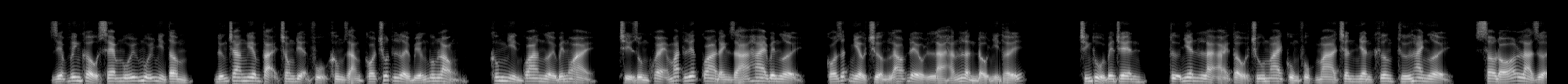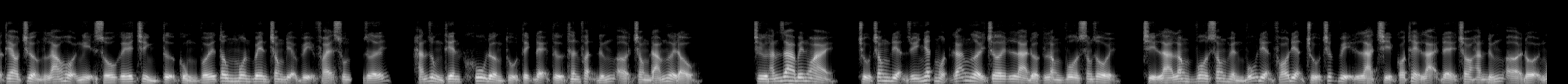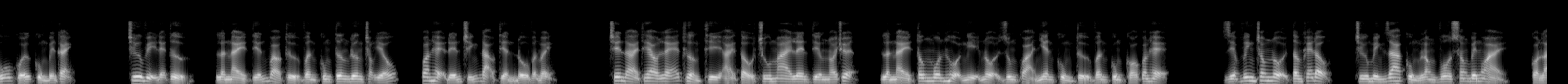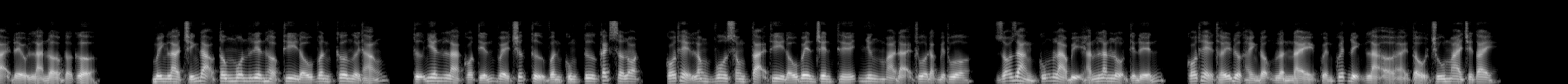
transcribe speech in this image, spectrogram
Diệp Vinh khẩu xem mũi mũi nhìn tâm, đứng trang nghiêm tại trong điện phủ không dám có chút lười biếng buông lỏng, không nhìn qua người bên ngoài, chỉ dùng khỏe mắt liếc qua đánh giá hai bên người, có rất nhiều trưởng lão đều là hắn lần đầu nhìn thấy. Chính thủ bên trên, tự nhiên là Hải Tẩu Chu Mai cùng Phục Ma chân nhân Khương thứ hai người, sau đó là dựa theo trưởng lão hội nghị số ghế trình tự cùng với tông môn bên trong địa vị phái xuống dưới, hắn dùng thiên khu đường thủ tịch đệ tử thân phận đứng ở trong đám người đầu. Trừ hắn ra bên ngoài chủ trong điện duy nhất một gã người chơi là được long vô song rồi chỉ là long vô song huyền vũ điện phó điện chủ chức vị là chỉ có thể lại để cho hắn đứng ở đội ngũ cuối cùng bên cạnh. Chư vị đệ tử lần này tiến vào tử vân cung tương đương trọng yếu quan hệ đến chính đạo tiền đồ vận mệnh. Trên đài theo lẽ thường thì hải tẩu chu mai lên tiếng nói chuyện lần này tông môn hội nghị nội dung quả nhiên cùng tử vân cung có quan hệ. Diệp vinh trong nội tâm khẽ động, trừ mình ra cùng long vô song bên ngoài, còn lại đều là nở bờ cờ. Mình là chính đạo tông môn liên hợp thi đấu vân cơ người thắng, tự nhiên là có tiến về trước tử vân cung tư cách sơ lọt, có thể long vô song tại thi đấu bên trên thế nhưng mà đại thua đặc biệt thua, rõ ràng cũng là bị hắn lăn lộn tiền đến, có thể thấy được hành động lần này quyền quyết định là ở hải tẩu chu mai trên tay.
